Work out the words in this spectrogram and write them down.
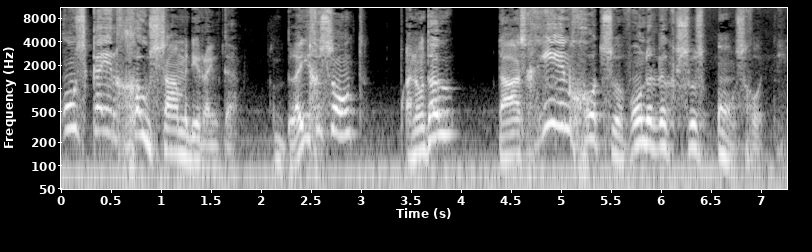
ons kuier gou saam in die ruimte. Bly gesond en onthou, daar's geen God so wonderlik soos ons God nie.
